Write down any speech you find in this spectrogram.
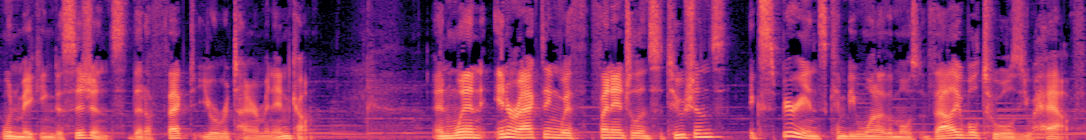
when making decisions that affect your retirement income. And when interacting with financial institutions, experience can be one of the most valuable tools you have.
